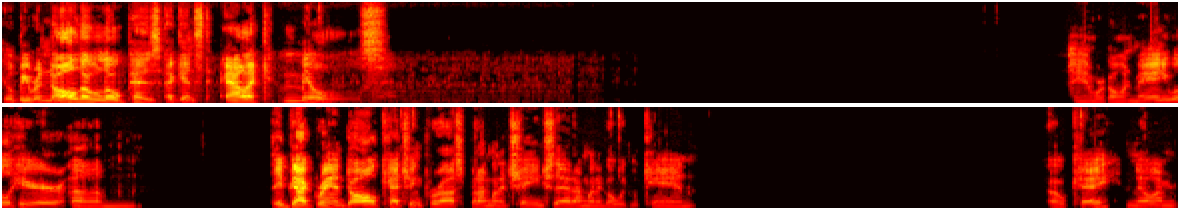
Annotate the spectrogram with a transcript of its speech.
It'll be Reynaldo Lopez against Alec Mills. and we're going manual here. Um, they've got Grandal catching for us, but I'm going to change that. I'm going to go with McCann. Okay, no, I'm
